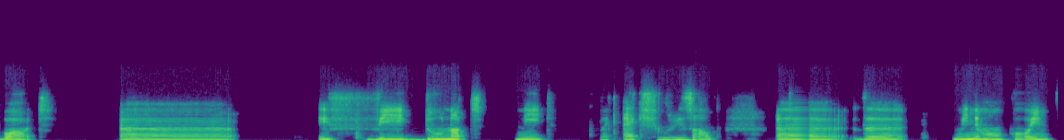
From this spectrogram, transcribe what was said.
But uh, if we do not need like actual result, uh, the minimum point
